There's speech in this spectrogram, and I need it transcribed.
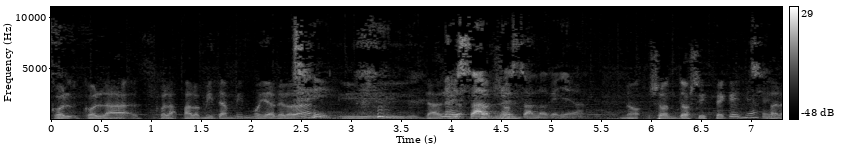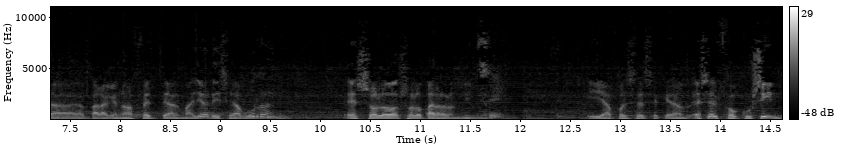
Con, con, la- con las palomitas mismo ya te lo dan. Sí. Y, da- No es da- sal, no es sal lo que llega. No, son dosis pequeñas Sí. para, para que no afecte al mayor y se aburra. Mm. Es solo, solo para los niños. Sí. y ya pues se quedan es el focusin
